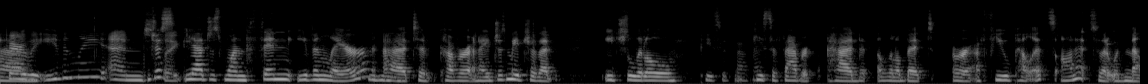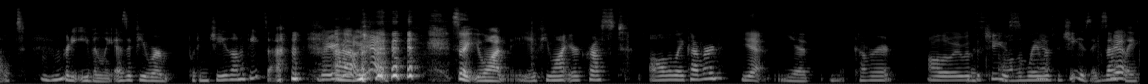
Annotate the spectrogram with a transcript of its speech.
Um, Fairly evenly and just like yeah, just one thin even layer Mhm. uh, to cover, and I just made sure that each little piece of fabric. piece of fabric had a little bit or a few pellets on it, so that it would melt Mhm. pretty evenly, as if you were putting cheese on a pizza. There you Um, go. Yeah. so you want if you want your crust all the way covered, Yeah. you, you cover it All the way with, the cheese. all the way Yeah. with the cheese. Exactly.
